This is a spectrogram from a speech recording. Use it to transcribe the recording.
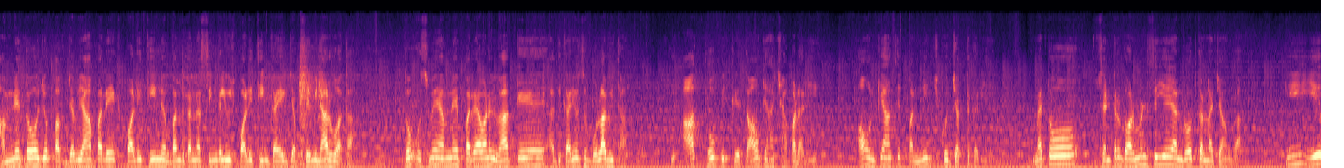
हमने तो जो जब यहाँ पर एक पॉलीथीन बंद करना सिंगल यूज़ पॉलीथीन का एक जब सेमिनार हुआ था तो उसमें हमने पर्यावरण विभाग के अधिकारियों से बोला भी था कि आप थोक विक्रेताओं के यहाँ छापा डालिए और उनके यहाँ से पन्नी को जब्त करिए। मैं तो सेंट्रल गवर्नमेंट से ये अनुरोध करना चाहूँगा कि ये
